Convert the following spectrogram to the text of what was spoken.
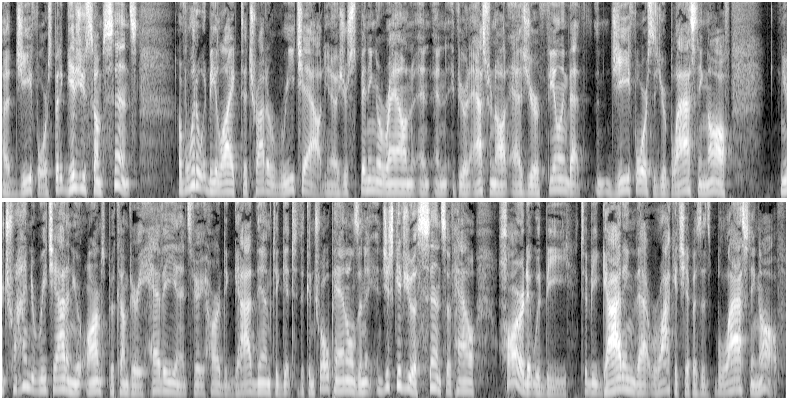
a G force, but it gives you some sense of what it would be like to try to reach out, you know, as you're spinning around and, and if you're an astronaut, as you're feeling that G force as you're blasting off, and you're trying to reach out and your arms become very heavy and it's very hard to guide them to get to the control panels and it just gives you a sense of how hard it would be to be guiding that rocket ship as it's blasting off.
